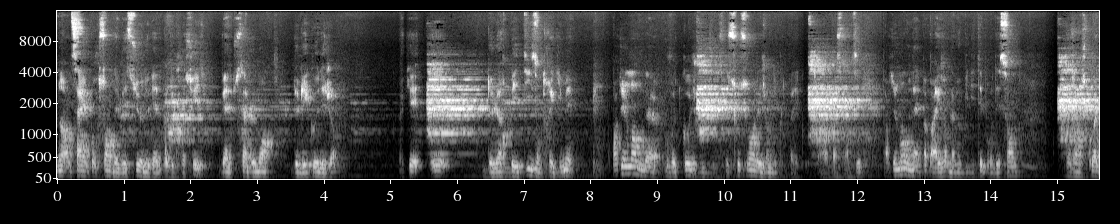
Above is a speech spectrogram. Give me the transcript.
95% des blessures ne viennent pas du crossfit, viennent tout simplement de l'ego des gens ok, et de leurs bêtises, entre guillemets. À partir du moment où votre coach vous dit, parce que souvent les gens n'écoutent pas les coachs, on va pas se mentir. À partir du moment où vous n'avez pas, par exemple, la mobilité pour descendre dans un squat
